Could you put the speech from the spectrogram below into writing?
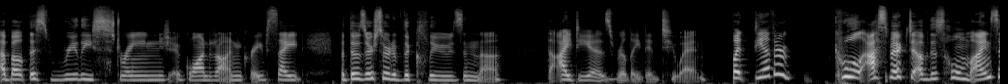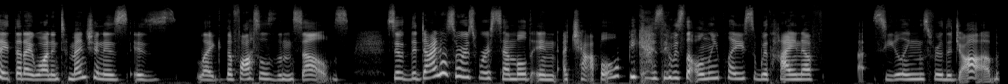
about this really strange iguanodon gravesite, but those are sort of the clues and the the ideas related to it. But the other cool aspect of this whole mine site that I wanted to mention is is like the fossils themselves. So the dinosaurs were assembled in a chapel because it was the only place with high enough uh, ceilings for the job.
